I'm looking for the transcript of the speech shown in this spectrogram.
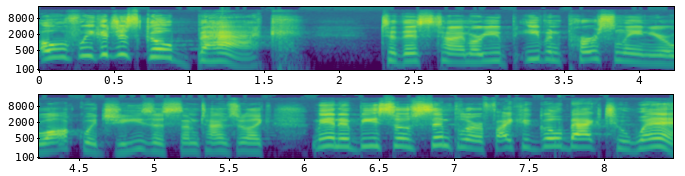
Oh, if we could just go back to this time, or you even personally in your walk with Jesus, sometimes you're like, man, it'd be so simpler if I could go back to when.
